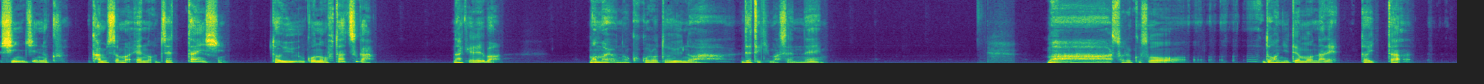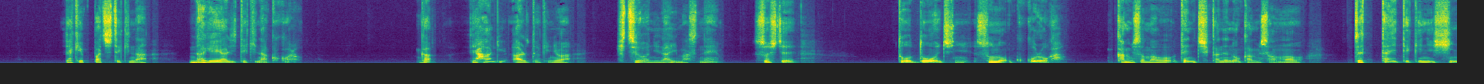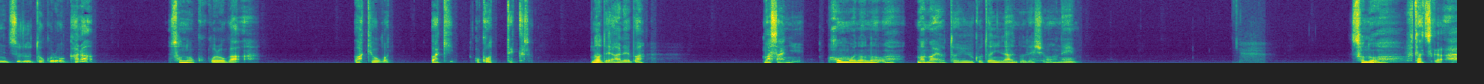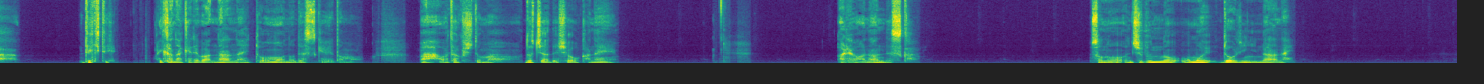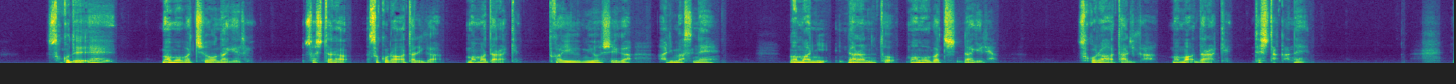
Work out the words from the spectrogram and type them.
信じ抜く神様への絶対心というこの二つがなければママよの心というのは出てきませんね。まあそれこそどうにでもなれといったやけっぱち的な投げやり的な心がやはりある時には必要になりますね。そしてと同時にその心が神様を天地金の神様を絶対的に信ずるところからその心が湧き湧き起こってくるのであればまさに本物のままよということになるのでしょうね。その二つができていかなければならないと思うのですけれどもまあ私どもどちらでしょうかね。あれは何ですか？その自分の思い通りにならないそこでママ鉢を投げるそしたらそこら辺りがママだらけとかいう見教えがありますね。ママにならぬとママ鉢投げりゃそこら辺りがママだらけでしたかね。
